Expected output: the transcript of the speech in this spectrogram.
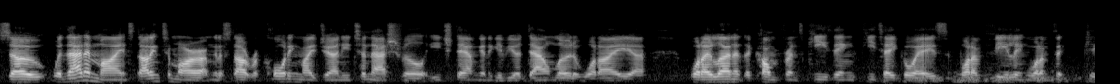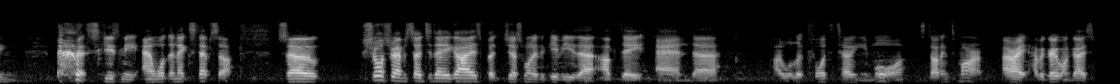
So, with that in mind, starting tomorrow, I'm going to start recording my journey to Nashville. Each day, I'm going to give you a download of what I uh, what I learned at the conference, key things, key takeaways, what I'm feeling, what I'm thinking, excuse me, and what the next steps are. So, shorter episode today, guys, but just wanted to give you that update, and uh, I will look forward to telling you more starting tomorrow. All right, have a great one, guys.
